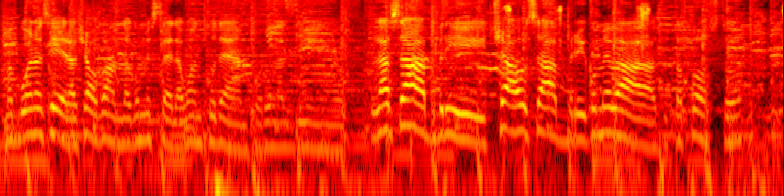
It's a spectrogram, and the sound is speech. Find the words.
ma buonasera, ciao Panda, come stai? Da quanto tempo, Ronaldinho? La Sabri, ciao Sabri, come va? Tutto a posto?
